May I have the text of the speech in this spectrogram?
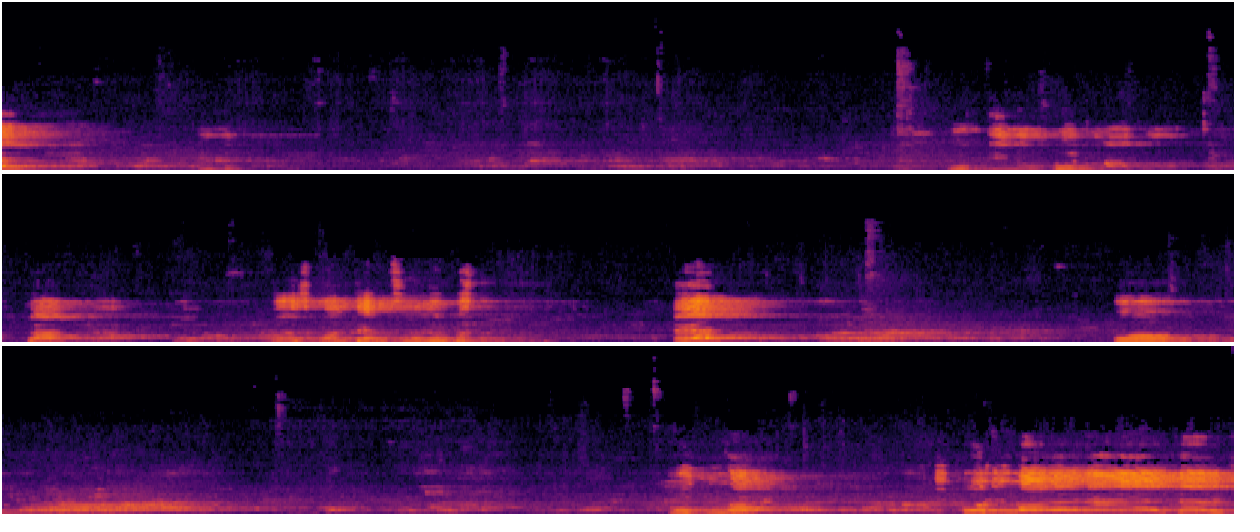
Eh? Mo bínú ojúwájú gba what's contempt in Yorùbá? Eh? Ó ó nira ìkórira yes.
